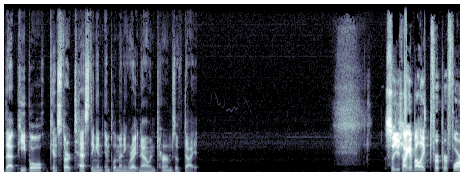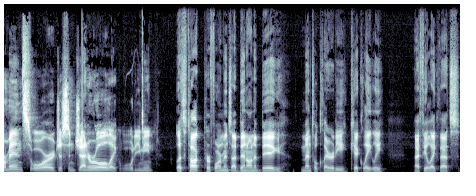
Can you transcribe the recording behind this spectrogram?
that people can start testing and implementing right now in terms of diet So you're talking about like for performance or just in general? Like, what do you mean? Let's talk performance. I've been on a big mental clarity kick lately. I feel like that's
